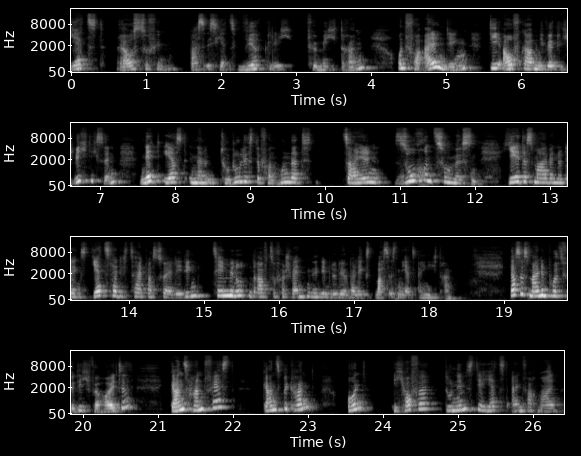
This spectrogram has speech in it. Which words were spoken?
jetzt rauszufinden, was ist jetzt wirklich für mich dran und vor allen Dingen die Aufgaben, die wirklich wichtig sind, nicht erst in einer To-Do-Liste von 100 Zeilen suchen zu müssen. Jedes Mal, wenn du denkst, jetzt hätte ich Zeit, was zu erledigen, zehn Minuten drauf zu verschwenden, indem du dir überlegst, was ist denn jetzt eigentlich dran. Das ist mein Impuls für dich für heute. Ganz handfest, ganz bekannt und ich hoffe, du nimmst dir jetzt einfach mal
